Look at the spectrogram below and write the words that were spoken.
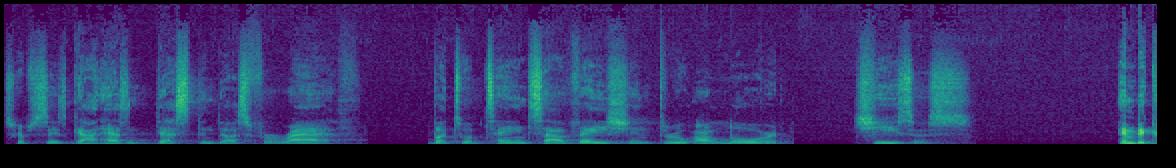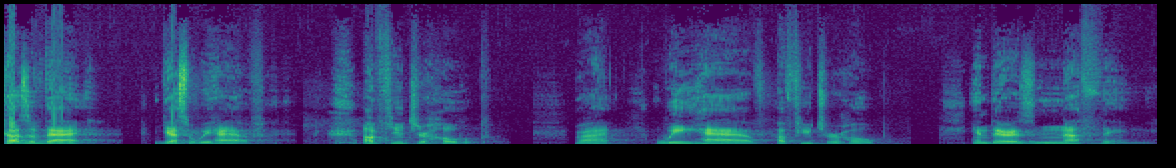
Scripture says God hasn't destined us for wrath, but to obtain salvation through our Lord Jesus. And because of that, guess what we have? a future hope, right? We have a future hope. And there is nothing,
